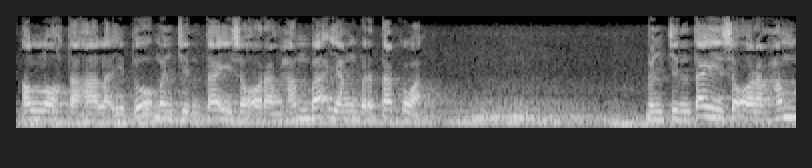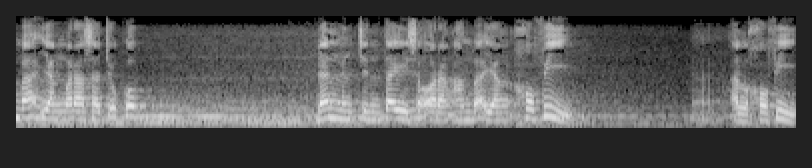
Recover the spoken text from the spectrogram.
Allah Ta'ala itu mencintai seorang hamba yang bertakwa. Mencintai seorang hamba yang merasa cukup. Dan mencintai seorang hamba yang khofi. Nah, al-khofi.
